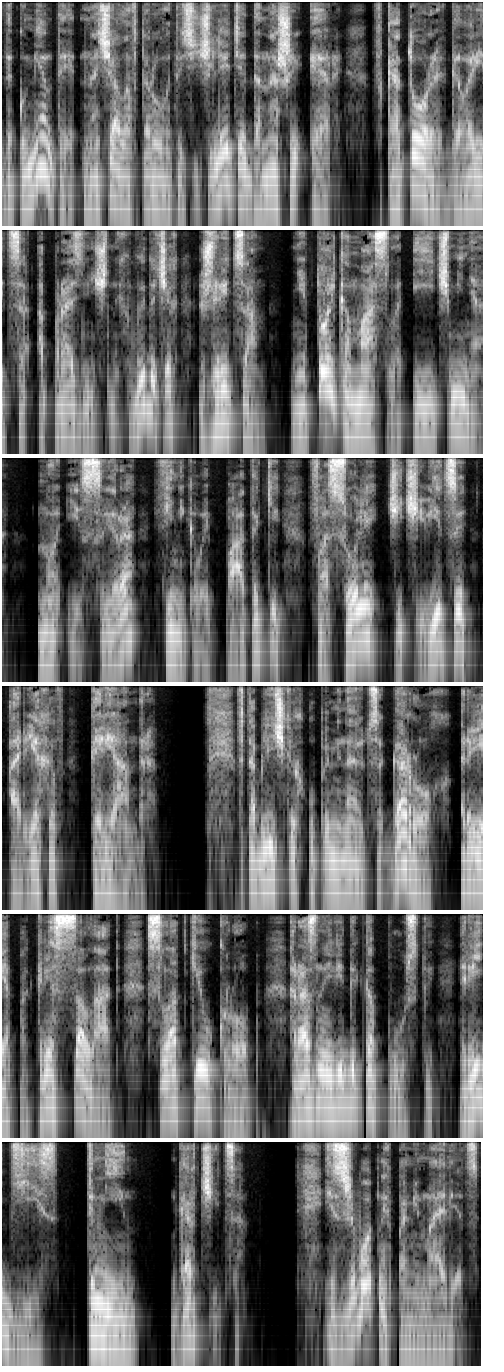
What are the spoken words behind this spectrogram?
документы начала второго тысячелетия до нашей эры, в которых говорится о праздничных выдачах жрецам не только масла и ячменя, но и сыра, финиковой патоки, фасоли, чечевицы, орехов, кориандра. В табличках упоминаются горох, репа, крест-салат, сладкий укроп, разные виды капусты, редис, тмин, горчица. Из животных, помимо овец,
